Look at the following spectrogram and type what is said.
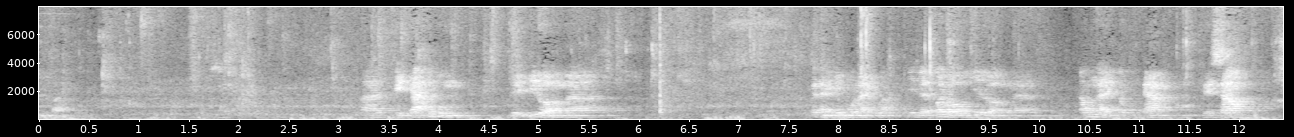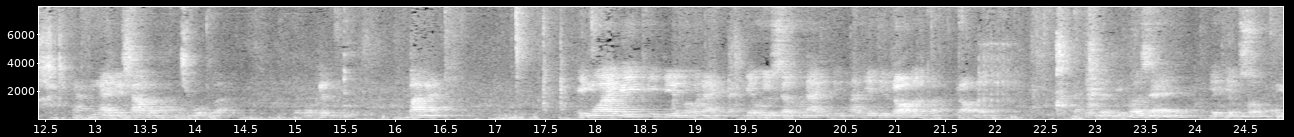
như vậy à, thì các cái vùng để à, cái đoạn mà cái này những mùa này các bạn thì để bắt đầu cái đoạn là trong này cấp cam về sau. Các ngày về sau là bạn buộc và cái ba ngày. Thì ngoài cái cái chuyện mà này các dấu hiệu sớm cái này thì chúng ta giới thiệu rõ hơn và rõ hơn. Nhất định thì tôi sẽ giới thiệu số cái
